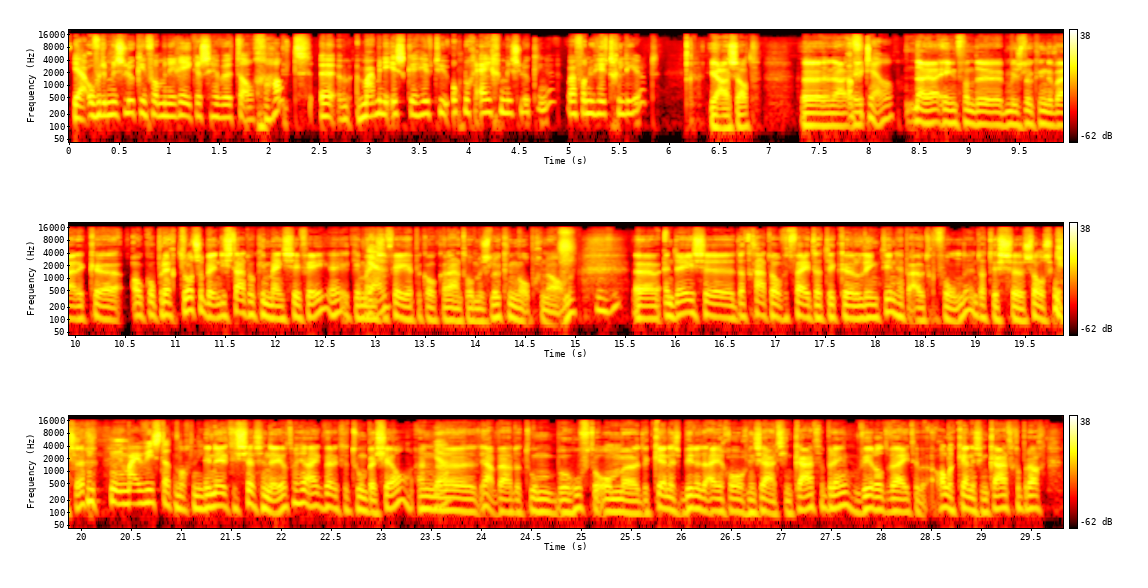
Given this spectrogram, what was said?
Ja, over de mislukking van meneer Rekers hebben we het al gehad. Uh, maar meneer Iske, heeft u ook nog eigen mislukkingen waarvan u heeft geleerd? Ja, zat. Uh, nou, oh, vertel. Een, nou ja, een van de mislukkingen waar ik uh, ook oprecht trots op ben... die staat ook in mijn cv. Hè. Ik, in mijn ja. cv heb ik ook een aantal mislukkingen opgenomen. Mm -hmm. uh, en deze, dat gaat over het feit dat ik LinkedIn heb uitgevonden. En dat is zoals ik het zeg. maar u wist dat nog niet? In 1996, ja. Ik werkte toen bij Shell. En ja. ja we hadden toen behoefte om de kennis binnen de eigen organisatie in kaart te brengen. Wereldwijd hebben we alle kennis in kaart gebracht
